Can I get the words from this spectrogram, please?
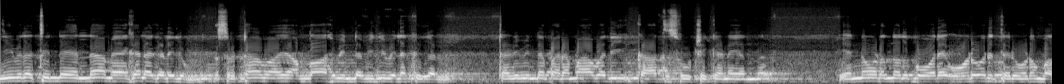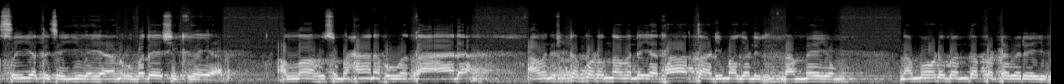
ജീവിതത്തിൻ്റെ എല്ലാ മേഖലകളിലും സൃഷ്ടാവായ അള്ളാഹുവിൻ്റെ വിധിവിലക്കുകൾ കഴിവിൻ്റെ പരമാവധി കാത്തു സൂക്ഷിക്കണേ എന്ന് എന്നോടെന്നതുപോലെ ഓരോരുത്തരോടും വസീയത്ത് ചെയ്യുകയാണ് ഉപദേശിക്കുകയാണ്. അള്ളാഹു സുബാനഹുവ താര അവൻ ഇഷ്ടപ്പെടുന്നവന്റെ യഥാർത്ഥ അടിമകളിൽ നമ്മെയും നമ്മോട് ബന്ധപ്പെട്ടവരെയും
